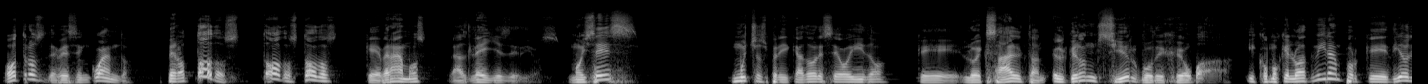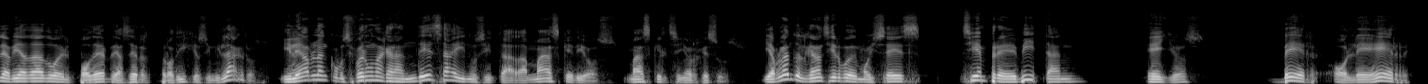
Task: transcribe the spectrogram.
otros de vez en cuando, pero todos, todos, todos quebramos las leyes de Dios. Moisés, muchos predicadores he oído que lo exaltan, el gran siervo de Jehová. Y como que lo admiran porque Dios le había dado el poder de hacer prodigios y milagros. Y le hablan como si fuera una grandeza inusitada, más que Dios, más que el Señor Jesús. Y hablando del gran siervo de Moisés, siempre evitan ellos ver o leer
